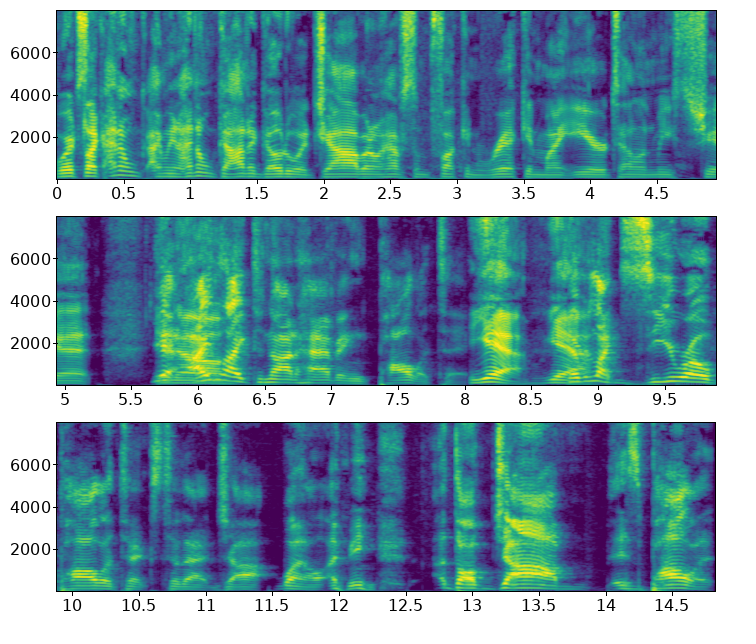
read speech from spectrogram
Where it's like I don't I mean I don't got to go to a job. I don't have some fucking Rick in my ear telling me shit. you Yeah, know? I liked not having politics. Yeah, yeah. There was like zero politics to that job. Well, I mean, the job is poli-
